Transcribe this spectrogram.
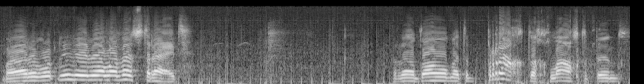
Maar er wordt nu weer wel een wedstrijd. Nadal met een prachtig laatste punt.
